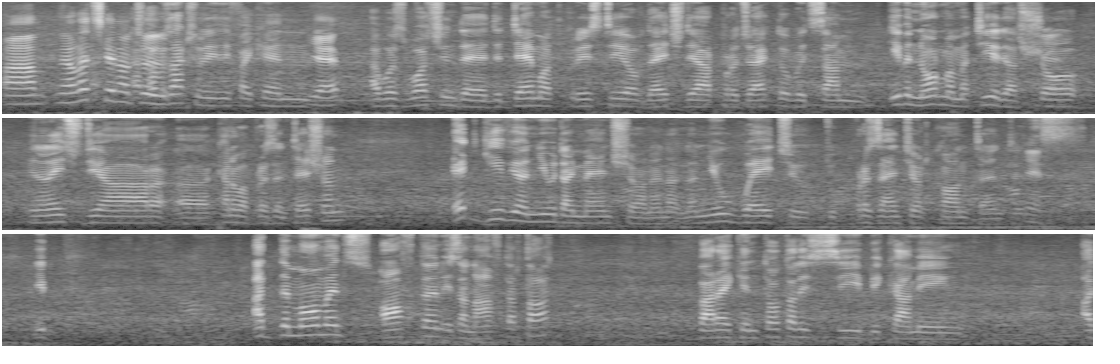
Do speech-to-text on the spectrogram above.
Um, now let's get on to. I was actually, if I can, Yeah. I was watching the, the demo at Christie of the HDR projector with some even normal material show in an HDR uh, kind of a presentation. It gives you a new dimension and a, a new way to, to present your content. It's- yes. it, at the moment, often is an afterthought, but I can totally see becoming a,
